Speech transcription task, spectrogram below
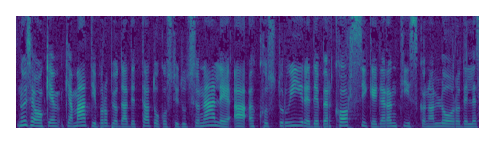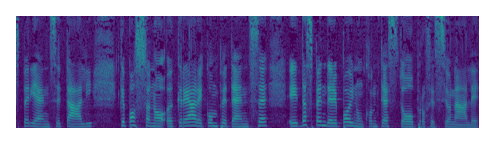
Noi siamo chiamati proprio da dettato costituzionale a, a costruire dei percorsi che garantiscono a loro delle esperienze tali che possano eh, creare competenze eh, da spendere poi in un contesto professionale nazionale.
